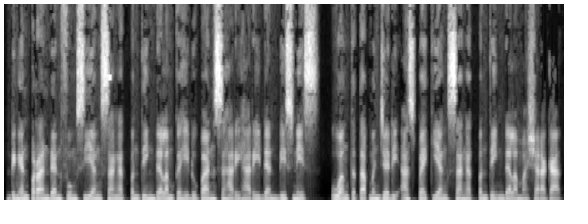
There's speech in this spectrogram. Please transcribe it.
Dengan peran dan fungsi yang sangat penting dalam kehidupan sehari-hari dan bisnis, uang tetap menjadi aspek yang sangat penting dalam masyarakat.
